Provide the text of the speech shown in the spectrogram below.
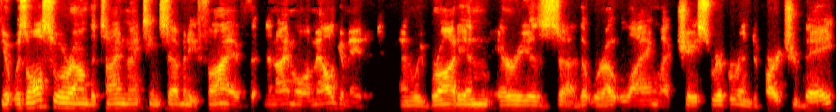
it was also around the time, 1975, that Nanaimo amalgamated, and we brought in areas uh, that were outlying, like Chase River and Departure Bay,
